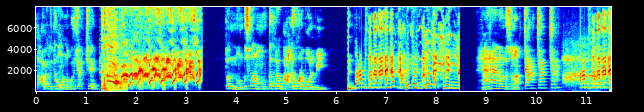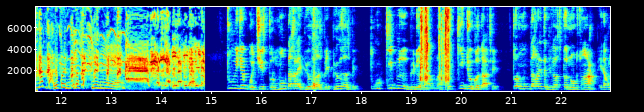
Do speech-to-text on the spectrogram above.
তাহলে কি তোর অন্য কিছু চাটছে? তোর নন্টু সোনার মুখটা ধরে ভালো করে বলবি। ভালো করে চাটিয়ে নে হ্যাঁ হ্যাঁ নন্টু সোনা চাট চাট চাট। ভালো করে চাটিয়ে নে তুই যে বলছিস তোর মুখ দেখালে ভিউজ আসবে ভিউজ আসবে তুই কি ভিডিও বানাবো? না তোর কি যোগ্যতা আছে? তোর মুখ দেখা যেতে ভিউ আসে তোর নোট শোনা এরকম।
